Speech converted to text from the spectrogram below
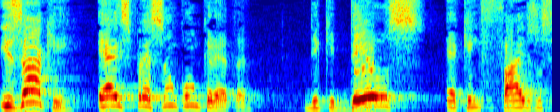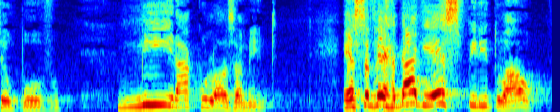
Isaac é a expressão concreta de que Deus é quem faz o seu povo miraculosamente. Essa verdade espiritual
